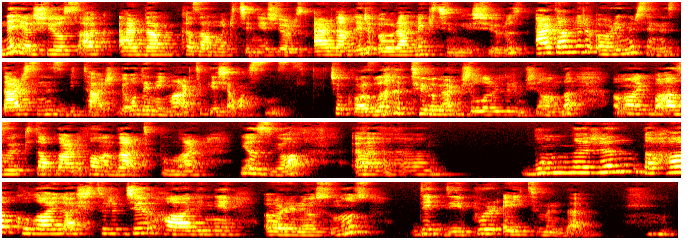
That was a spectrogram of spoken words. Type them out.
ne yaşıyorsak erdem kazanmak için yaşıyoruz. Erdemleri öğrenmek için yaşıyoruz. Erdemleri öğrenirseniz dersiniz biter ve o deneyimi artık yaşamazsınız. Çok fazla tüyo vermiş olabilirim şu anda. Ama bazı kitaplarda falan da artık bunlar yazıyor. Ee, bunların daha kolaylaştırıcı halini öğreniyorsunuz Dig Deeper eğitiminde.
